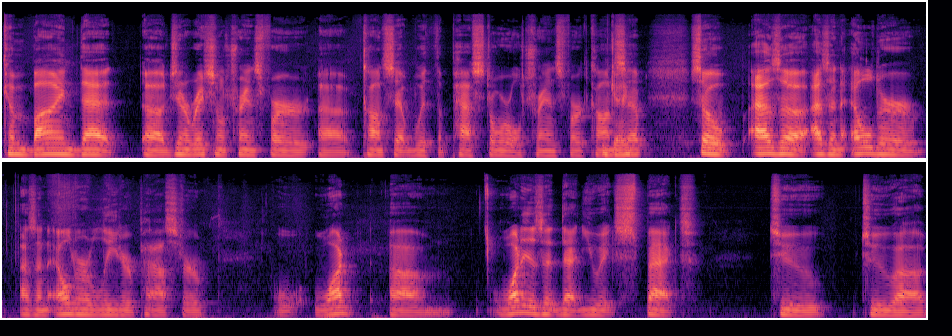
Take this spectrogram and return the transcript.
combine that uh, generational transfer uh, concept with the pastoral transfer concept. So as a as an elder as an elder leader pastor, what um, what is it that you expect to to uh,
